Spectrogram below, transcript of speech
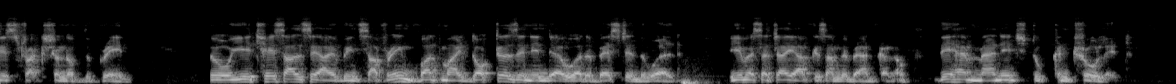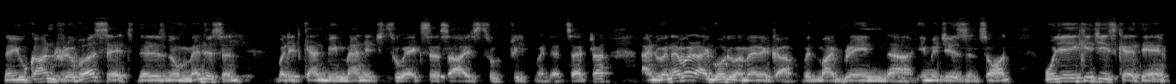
destruction of the brain तो ये छह साल से I been suffering but my doctors in India who are the best in the world ये मैं सच्चाई आपके सामने बयान कर रहा हूँ। They have manage to control it Now, you can't reverse it, there is no medicine, but it can be managed through exercise, through treatment, etc. And whenever I go to America with my brain uh, images and so on, मुझे एक ही चीज कहते हैं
